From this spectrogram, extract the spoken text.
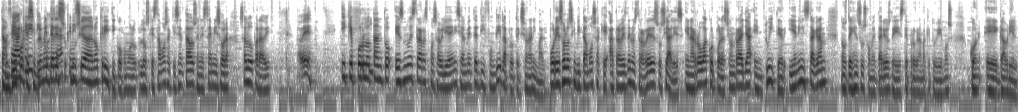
También porque simplemente eres un ciudadano crítico, como los que estamos aquí sentados en esta emisora. Un saludo para David. A ver, y que por lo tanto es nuestra responsabilidad inicialmente difundir la protección animal. Por eso los invitamos a que a través de nuestras redes sociales, en arroba corporación raya, en Twitter y en Instagram, nos dejen sus comentarios de este programa que tuvimos con eh, Gabriel.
